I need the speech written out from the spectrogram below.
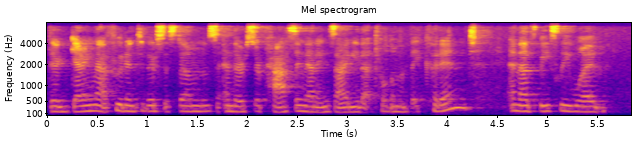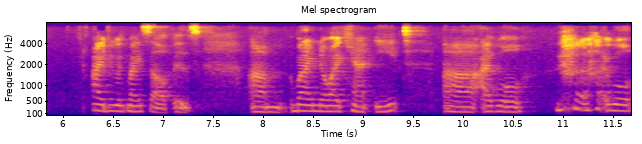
they're getting that food into their systems and they're surpassing that anxiety that told them that they couldn't. And that's basically what i do with myself is um, when i know i can't eat uh, i will i will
